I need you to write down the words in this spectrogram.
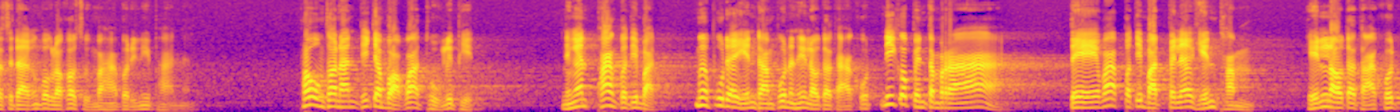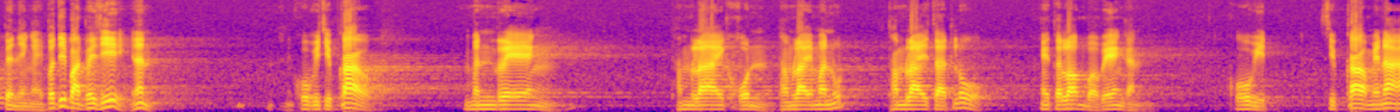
ศาสดาของพวกเราเข้าสู่มหาปรินิพพานนะพระองค์เท่านั้นที่จะบอกว่าถูกหรือผิด อย่างนั้นภาคปฏิบัติเมื่อผู้ใดเห็นธรรมผู้นั้นให้เราตถาคต นี่ก็เป็นตำรา แต่ว่าปฏิบัติไปแล้วเห็นธรรมเห็นเราตถาคตเป็นยังไง ปฏิบัติไปสินั่นโควิดสิบเก้า มันแรงทำลายคนทำลายมนุษย์ทำลายสัตโลก ให้ทะเลาะเบาะแวงกัน โควิดสิบเก้าไม่น่า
